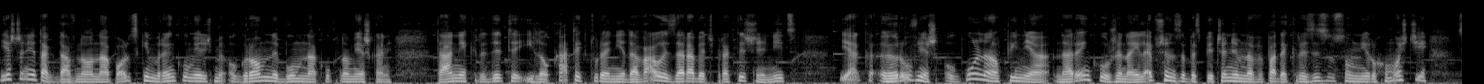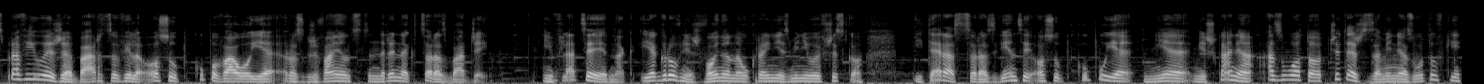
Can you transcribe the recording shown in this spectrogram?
Jeszcze nie tak dawno na polskim rynku mieliśmy ogromny boom na kupno mieszkań. Tanie kredyty i lokaty, które nie dawały zarabiać praktycznie nic, jak również ogólna opinia na rynku, że najlepszym zabezpieczeniem na wypadek kryzysu są nieruchomości, sprawiły, że bardzo wiele osób kupowało je, rozgrzewając ten rynek coraz bardziej. Inflacja jednak, jak również wojna na Ukrainie zmieniły wszystko i teraz coraz więcej osób kupuje nie mieszkania, a złoto, czy też zamienia złotówki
